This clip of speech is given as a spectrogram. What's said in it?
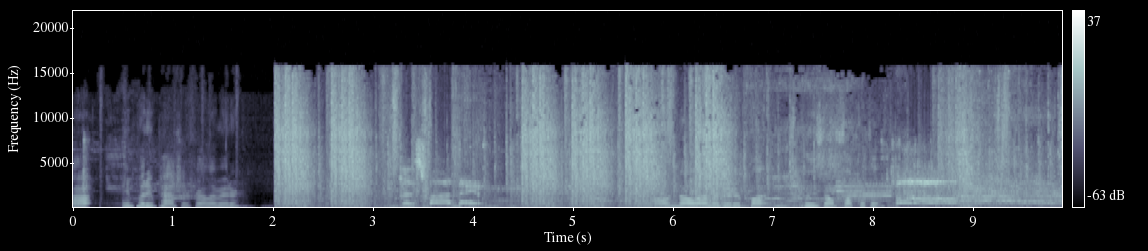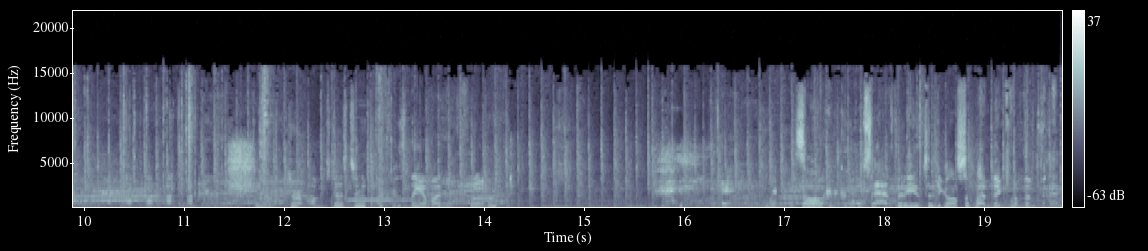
Uh, inputting password for elevator. Let's find out. Oh no, elevator button. Please don't fuck with it. Drops just to hug this nigga on the throat. So, Grabs Anthony and says you're gonna suck dick from the back.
